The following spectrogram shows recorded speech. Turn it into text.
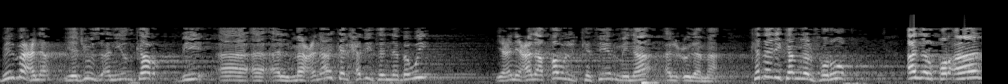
بالمعنى يجوز أن يذكر بالمعنى كالحديث النبوي يعني على قول كثير من العلماء. كذلك من الفروق أن القرآن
